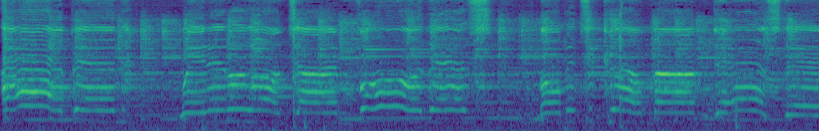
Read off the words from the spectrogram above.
I've been waiting a long time for this moment to come. I'm destined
